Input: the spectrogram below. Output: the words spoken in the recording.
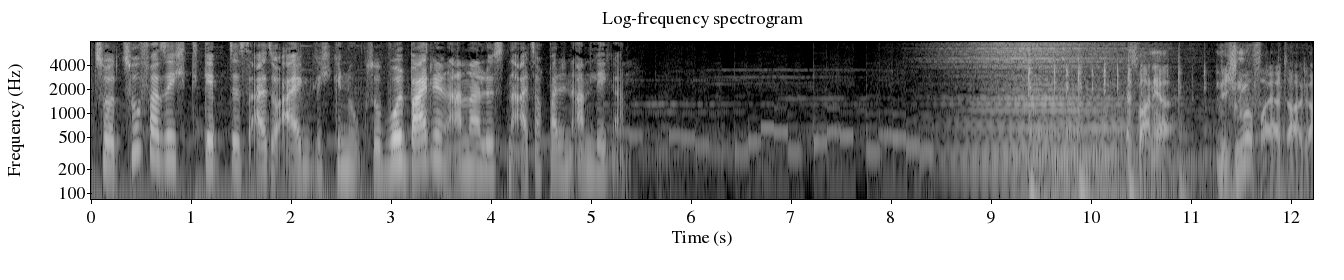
zur Zuversicht gibt es also eigentlich genug, sowohl bei den Analysten als auch bei den Anlegern. Es waren ja nicht nur Feiertage.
